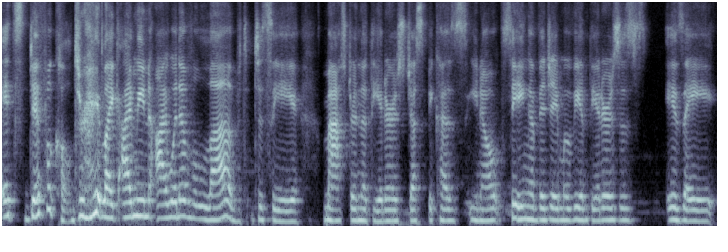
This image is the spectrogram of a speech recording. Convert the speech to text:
it's difficult right? Like i mean i would have loved to see master in the theaters just because you know seeing a vijay movie in theaters is is a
